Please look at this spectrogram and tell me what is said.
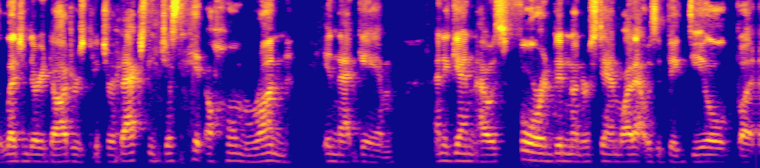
the legendary dodgers pitcher had actually just hit a home run in that game. And again i was four and didn't understand why that was a big deal but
